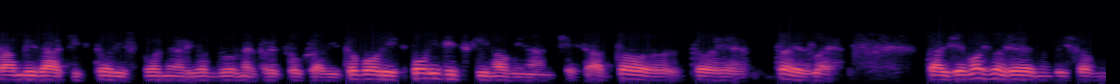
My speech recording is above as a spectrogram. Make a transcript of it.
kandidáti, ktorí splňali splňali odborné predpoklady. To boli politickí nominanti a to, to, je, to je zlé. Takže možno, že by som,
